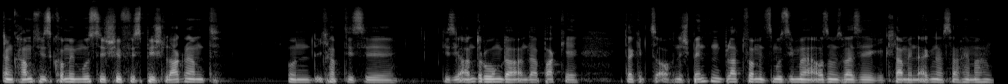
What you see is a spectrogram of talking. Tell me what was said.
dann kam es, wie es kommen musste, das Schiff ist beschlagnahmt und ich habe diese, diese Androhung da an der Backe. Da gibt es auch eine Spendenplattform, jetzt muss ich mal ausnahmsweise Reklam in eigener Sache machen.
